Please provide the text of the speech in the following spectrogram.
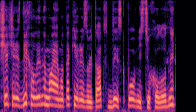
Ще через 2 хвилини маємо такий результат. Диск повністю холодний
